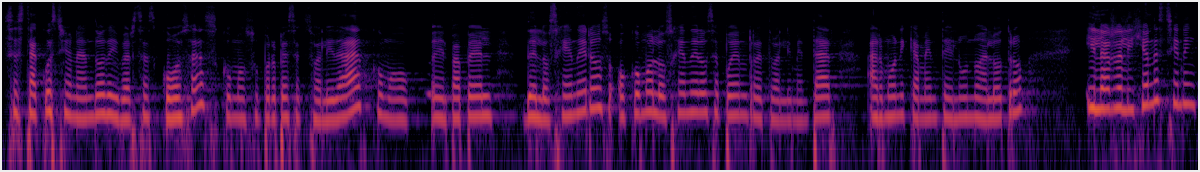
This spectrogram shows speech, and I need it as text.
se está cuestionando diversas cosas, como su propia sexualidad, como el papel de los géneros o cómo los géneros se pueden retroalimentar armónicamente el uno al otro. Y las religiones tienen,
